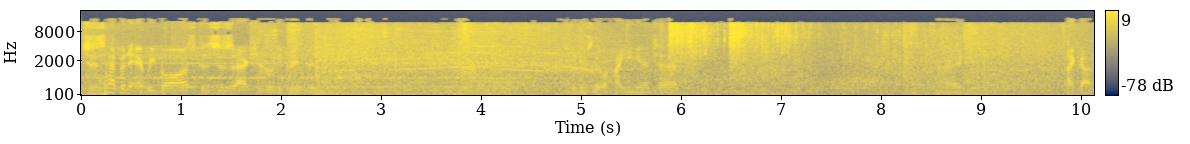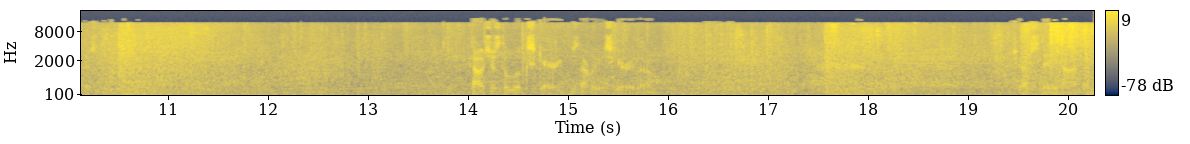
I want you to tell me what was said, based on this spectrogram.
Does this happen to every boss? Because this is actually really creepy. Look at little hyena attack. Alright. I got this. That was just to look scary. He's not really scary though. Just stayed on him.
